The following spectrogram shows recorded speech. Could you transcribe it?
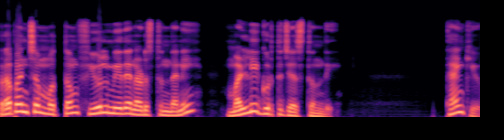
ప్రపంచం మొత్తం ఫ్యూల్ మీదే నడుస్తుందని మళ్ళీ గుర్తుచేస్తుంది థ్యాంక్ యూ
